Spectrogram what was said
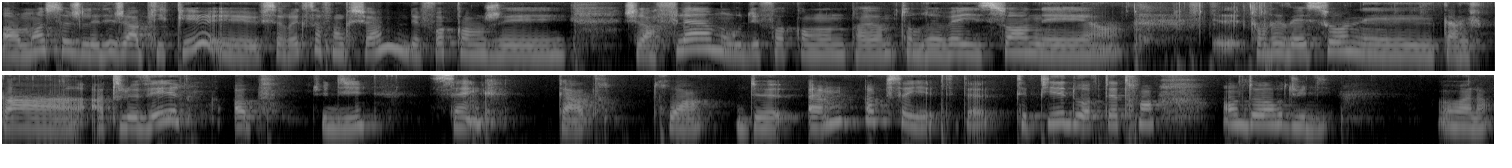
Alors moi, ça, je l'ai déjà appliqué et c'est vrai que ça fonctionne. Des fois, quand j'ai la flemme ou des fois, quand, par exemple, ton réveil sonne et euh, ton réveil sonne et tu n'arrives pas à, te lever, hop, tu dis 5, 4, 3, 2, 1, hop, ça y est, tes pieds doivent être en, dehors du lit. Voilà.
